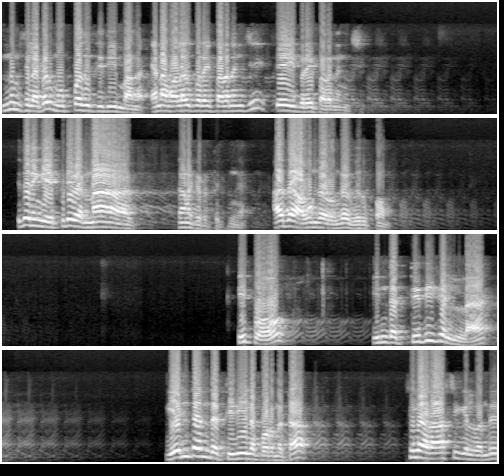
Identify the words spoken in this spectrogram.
இன்னும் சில பேர் முப்பது திதிம்பாங்க. ஏன்னா வலதுபுறை பதினஞ்சு தேய்புறை பதினஞ்சு. இதை நீங்க எப்படி வேணா கணக்கெடுத்துக்குங்க. அது அவங்க அவங்க விருப்பம். இப்போ இந்த திதிகள்ல எந்தெந்த திதியில பிறந்துட்டா சில ராசிகள் வந்து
